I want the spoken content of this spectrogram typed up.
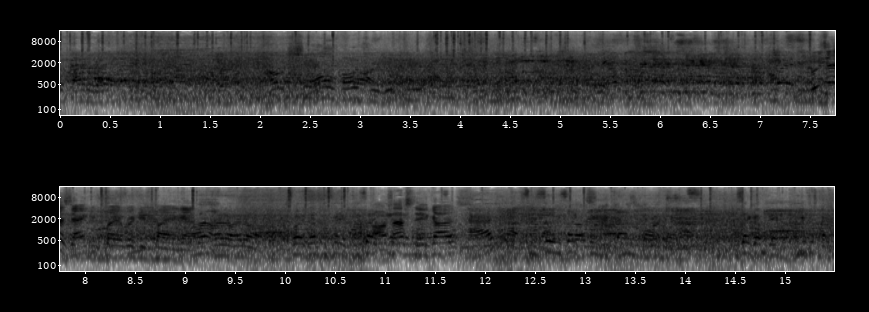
Yeah! Oh, by the way. Oh, shit. Oh, Who's that Yankee player Ricky's playing against? I know, I know. But that's the thing. He's like, Oh, is that Snake Eyes? He's, he's like a big basketball player. He's like a big, he was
